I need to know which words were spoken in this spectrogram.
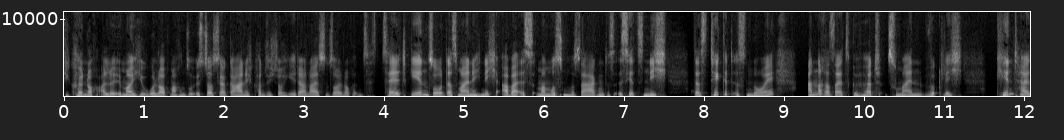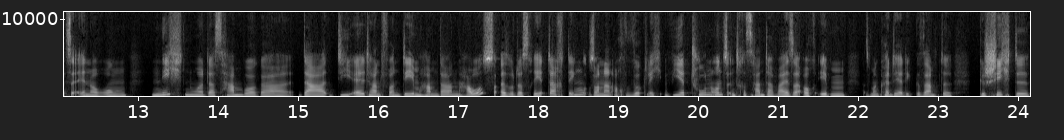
die können doch alle immer hier Urlaub machen. So ist das ja gar nicht. Kann sich doch jeder leisten, soll noch ins Zelt gehen. So, das meine ich nicht. Aber es, man muss nur sagen, das ist jetzt nicht, das Ticket ist neu. Andererseits gehört zu meinen wirklich Kindheitserinnerungen nicht nur, dass Hamburger da, die Eltern von dem haben da ein Haus, also das Reddach-Ding, sondern auch wirklich, wir tun uns interessanterweise auch eben, also man könnte ja die gesamte Geschichte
